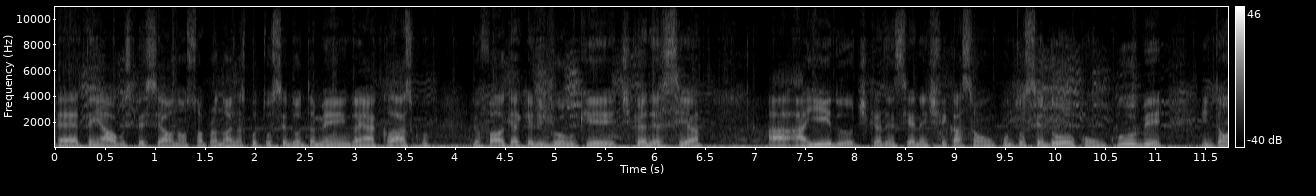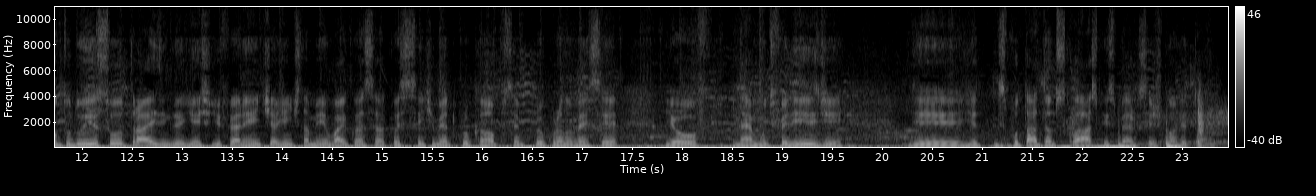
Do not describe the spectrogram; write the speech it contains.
é, tem algo especial não só para nós, mas para o torcedor também. Ganhar clássico, eu falo que é aquele jogo que te credencia a, a ídolo, te credencia a identificação com o torcedor, com o clube. Então tudo isso traz ingredientes diferentes e a gente também vai com, essa, com esse sentimento para o campo, sempre procurando vencer. E eu, né, muito feliz de, de, de disputar tantos clássicos e espero que seja com a vitória.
